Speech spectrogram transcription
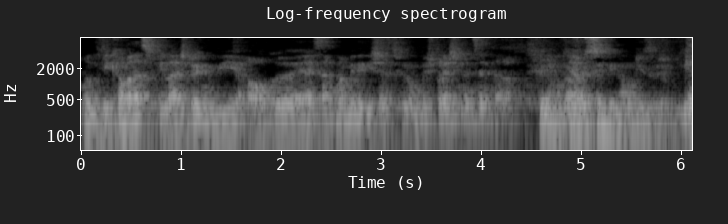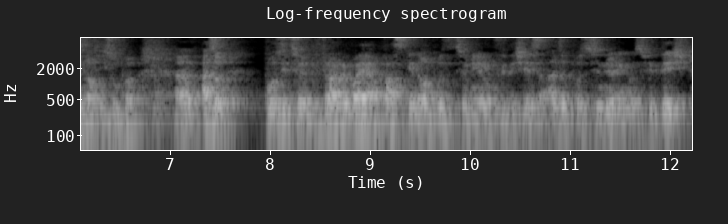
und wie kann man das vielleicht irgendwie auch, äh, ja, ich sag mal, mit der Geschäftsführung besprechen etc. Genau, dafür ja. sind genau diese. genau, super. Ja. Ähm, also Position, die Frage war ja, was genau Positionierung für dich ist. Also Positionierung ist für dich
